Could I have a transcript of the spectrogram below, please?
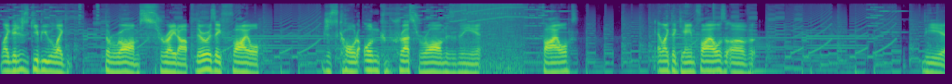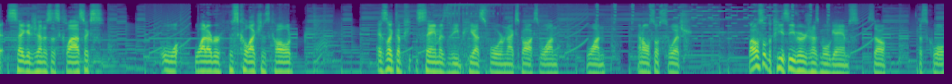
Like, they just give you, like, the ROM straight up. There was a file just called uncompressed ROMs in the files. And, like, the game files of the Sega Genesis Classics, wh whatever this collection's called. It's like the P same as the PS4 and Xbox One, one, and also Switch. But also the PC version has more games, so that's cool.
